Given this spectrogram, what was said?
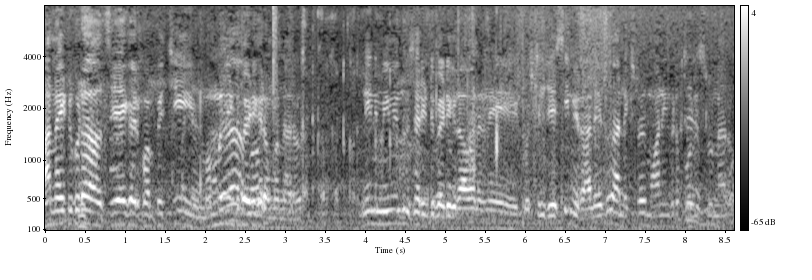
ఆ నైట్ కూడా సిఐ గారు పంపించి మమ్మల్ని ఇంటి బయటికి రమ్మన్నారు. నేను మేము ఎందుకు సార్ ఇంటి బయటికి రావాలని క్వశ్చన్ చేసి మీరు రాలేదు. ఆ నెక్స్ట్ రోజు మార్నింగ్ కూడా పోలీసులు ఉన్నారు.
